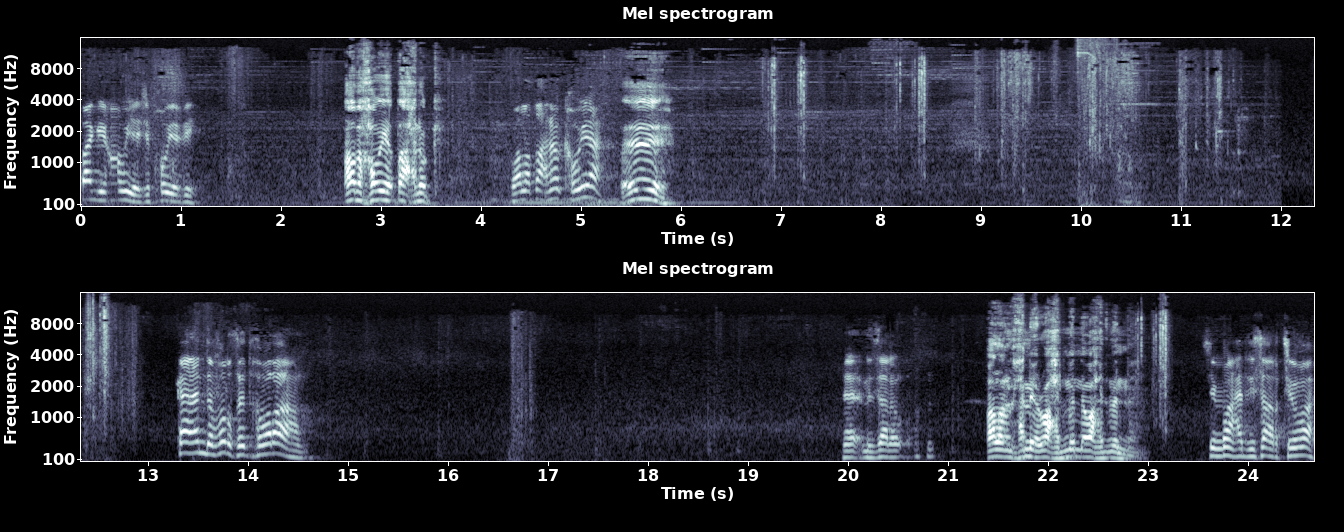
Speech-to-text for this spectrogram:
باقي خويه شوف خويه فيه. هذا خويه طاح نك والله طاح نوك خويه إيه. كان عنده فرصة يدخل وراهم. نزلوا. والله المحمير واحد منا واحد منا. شوف واحد يسار تشوفه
